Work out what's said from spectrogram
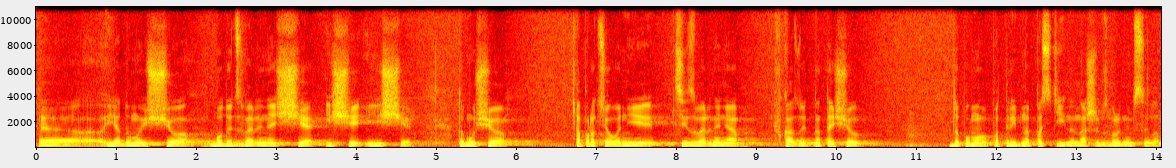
е, я думаю, що будуть звернення ще і ще і ще, тому що опрацьовані ці звернення вказують на те, що допомога потрібна постійно нашим збройним силам.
